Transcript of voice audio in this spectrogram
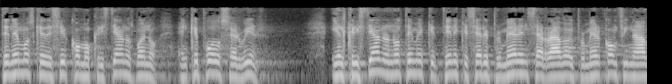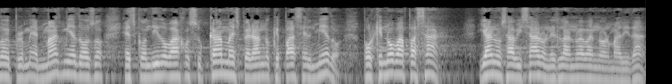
tenemos que decir como cristianos, bueno, ¿en qué puedo servir? Y el cristiano no teme que tiene que ser el primer encerrado, el primer confinado, el, primer, más miedoso, escondido bajo su cama esperando que pase el miedo, porque no va a pasar. Ya nos avisaron, es la nueva normalidad.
